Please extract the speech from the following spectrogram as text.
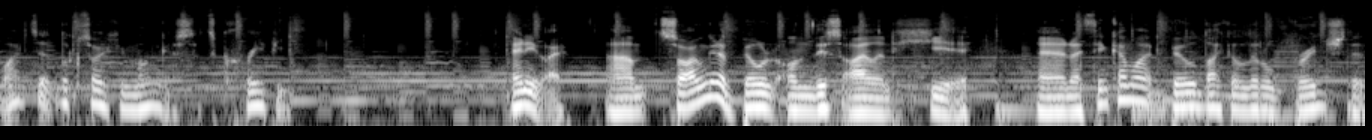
Why does it look so humongous? That's creepy. Anyway, um, so I'm going to build on this island here. And I think I might build like a little bridge that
